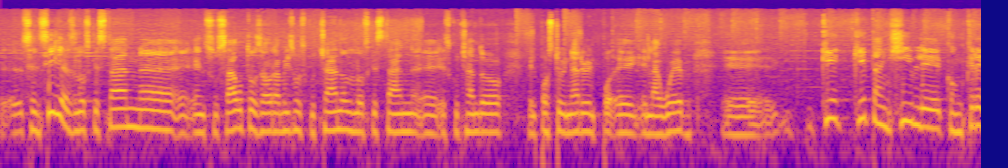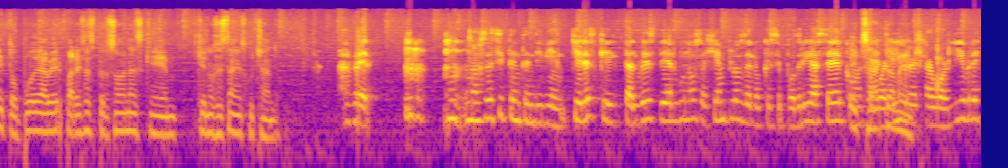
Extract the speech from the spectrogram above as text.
eh, sencillas, los que están eh, en sus autos ahora mismo escuchando, los que están eh, escuchando el postre binario en, en la web. ¿qué, ¿Qué tangible, concreto puede haber para esas personas que, que nos están escuchando? A ver, no sé si te entendí bien. ¿Quieres que tal vez dé algunos ejemplos de lo que se podría hacer con el software libre, el hardware libre?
